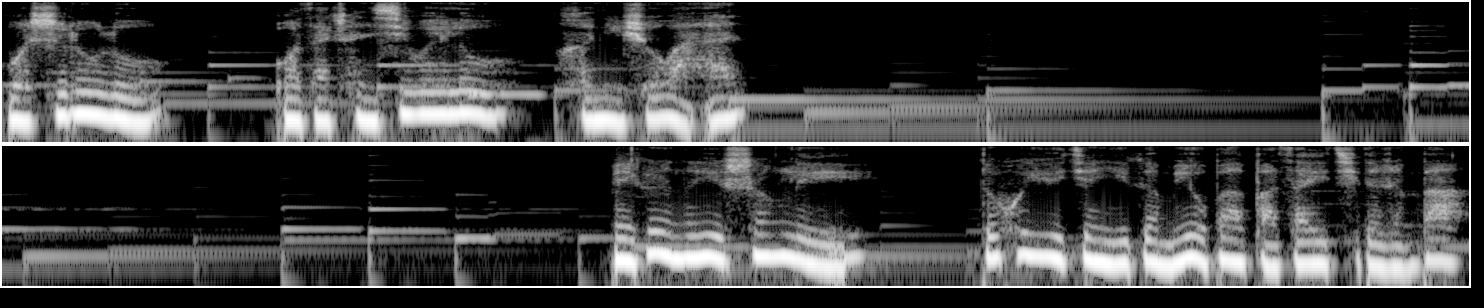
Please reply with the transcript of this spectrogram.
我是露露，我在晨曦微露和你说晚安。每个人的一生里，都会遇见一个没有办法在一起的人吧。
